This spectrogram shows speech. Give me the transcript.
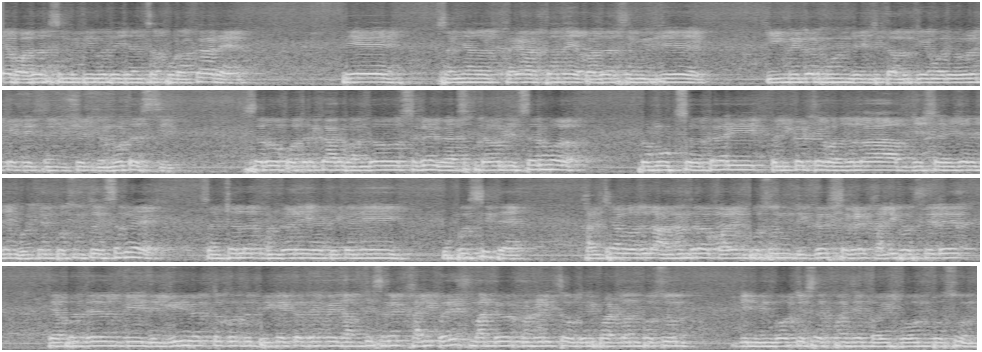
या बाजार समितीमध्ये ज्यांचा पुढाकार आहे ते संज्ञा खऱ्या अर्थाने या बाजार समितीचे टीम मेकर म्हणून ज्यांची तालुक्यामध्ये ओळख आहे ते संजू शेठ गणवट असतील. सर्व पत्रकार बांधव सगळे व्यासपीठावरील सर्व प्रमुख सहकारी पलीकडच्या बाजूला आमचे शैलजाजी भोजनपासून ते सगळे संचालक मंडळी या ठिकाणी उपस्थित आहे. खालच्या बाजूला आनंदराव काळेंपासून दिग्गज सगळे खाली बसलेले आहेत. त्याबद्दल मी दिलगिरी व्यक्त करतो. बी के कदम आमचे सगळे खाली बरेच मान्यवर मंडळी चौधरी पाटलांपासून जे निमगावचे सरपंच आहे महेश भाऊंपासून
